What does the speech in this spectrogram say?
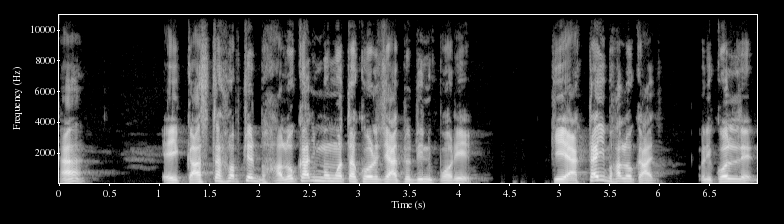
হ্যাঁ? এই কাজটা সবচেয়ে ভালো কাজ মমতা করেছে এতদিন পরে। কি একটাই ভালো কাজ? উনি করলেন।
